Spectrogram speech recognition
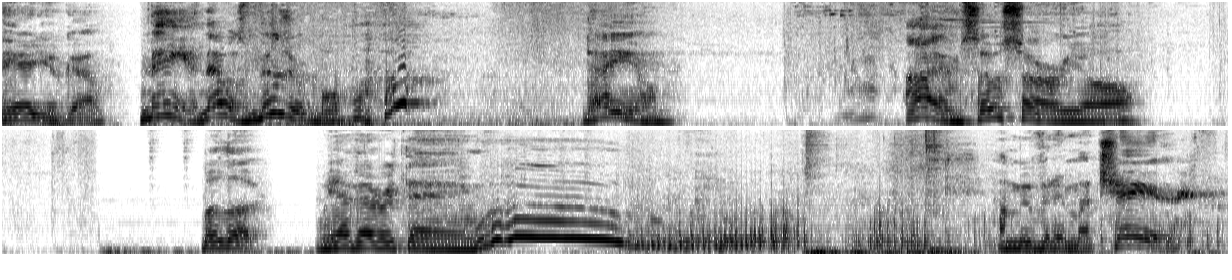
There you go. Man, that was miserable. Damn. I am so sorry, y'all. But look, we have everything. Woohoo! I'm moving in my chair.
